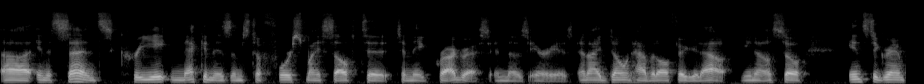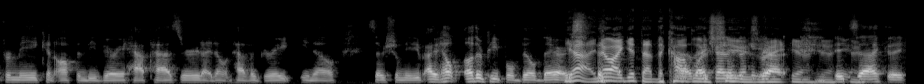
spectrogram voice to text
uh, in a sense, create mechanisms to force myself to to make progress in those areas. And I don't have it all figured out, you know. So Instagram for me can often be very haphazard. I don't have a great, you know, social media. I help other people build theirs. Yeah, no, I get that. The cobbler yeah, shoes, right? Yeah, yeah, exactly.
